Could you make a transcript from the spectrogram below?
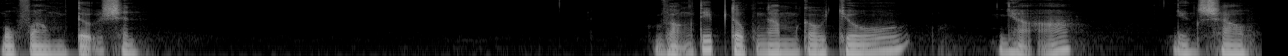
một vòng tự sinh. Vẫn tiếp tục ngâm câu chú nhỏ nhưng sâu.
